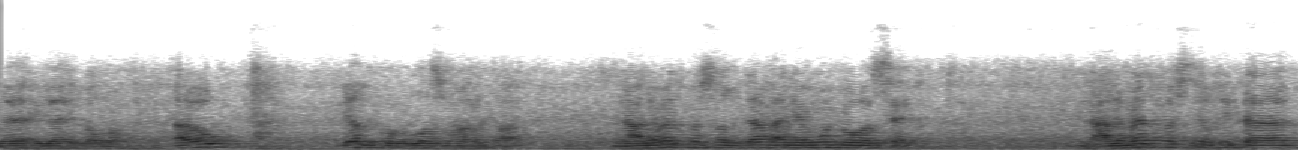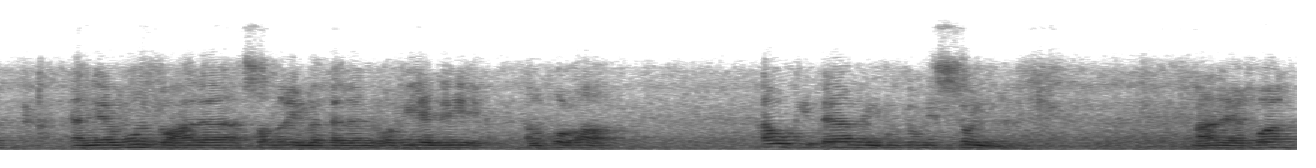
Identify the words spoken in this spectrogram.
لا إله إلا الله أو يذكر الله سبحانه وتعالى. من علامات حسن الختام أن يموت وهو الساجد من علامات حسن الختام أن يموت على صدر مثلا وفي يده القرآن. أو كتاب من كتب السنة. معنى يا إخوة؟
